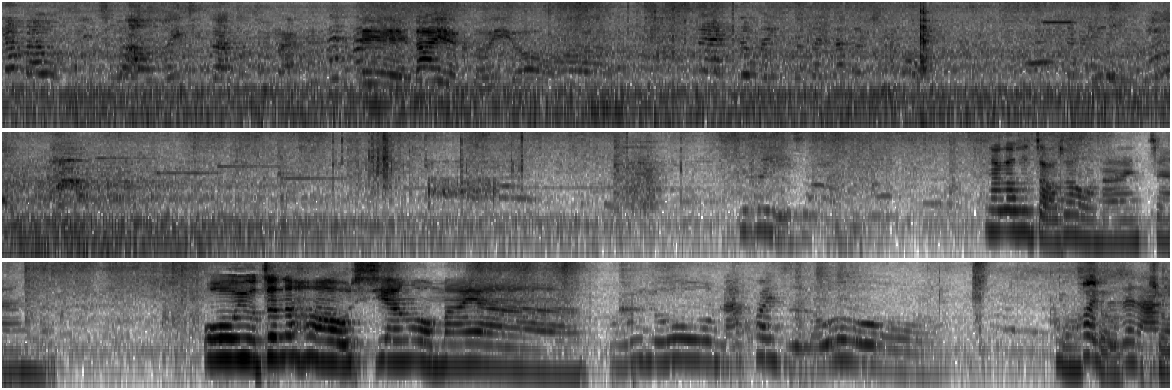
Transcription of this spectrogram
要不然我们一起抓过去吧。哎，那也可以那个是早上我拿来粘的。哦哟，真的好香哦，妈呀！哦呦，拿筷子喽！用手筷子在哪里抓。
